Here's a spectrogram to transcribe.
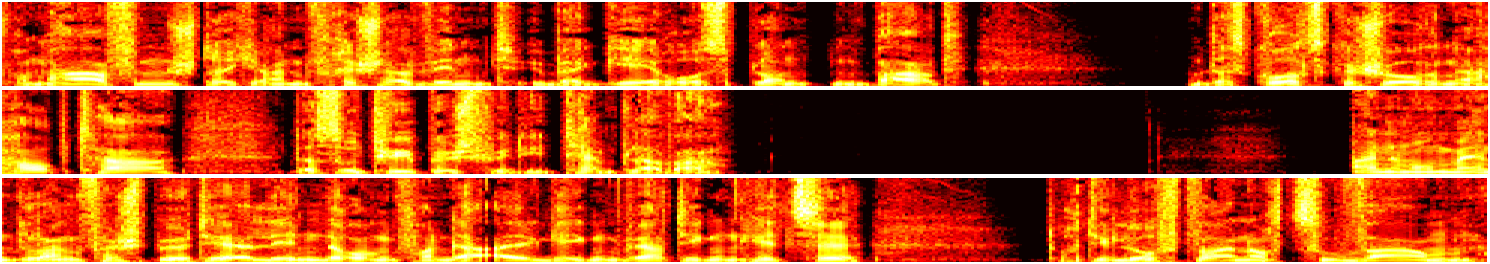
Vom Hafen strich ein frischer Wind über Geros blonden Bart und das kurzgeschorene Haupthaar, das so typisch für die Templer war. Einen Moment lang verspürte er Linderung von der allgegenwärtigen Hitze, doch die Luft war noch zu warm,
